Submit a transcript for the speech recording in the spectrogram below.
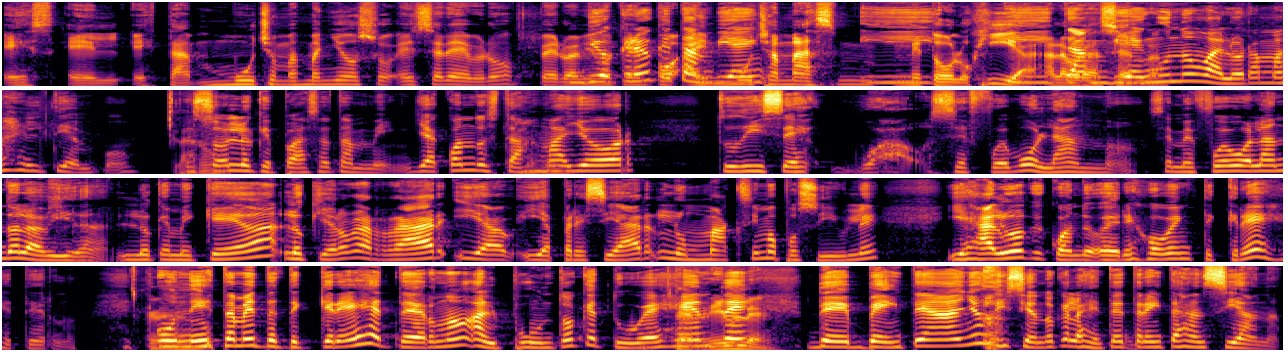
es el, está mucho más mañoso el cerebro, pero al Yo mismo creo que tiempo hay también- mucha más Y, metodología y a la hora de también hacerlo. uno valora más el tiempo. Claro. Eso es lo que pasa también. Ya cuando estás Claro. mayor, tú dices, wow, se fue volando, se me fue volando la vida. Lo que me queda, lo quiero agarrar y, a- y apreciar lo máximo posible. Y es algo que cuando eres joven te crees eterno. Honestamente, te crees eterno al punto que tú ves gente de 20 años diciendo que la gente de 30 es anciana.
